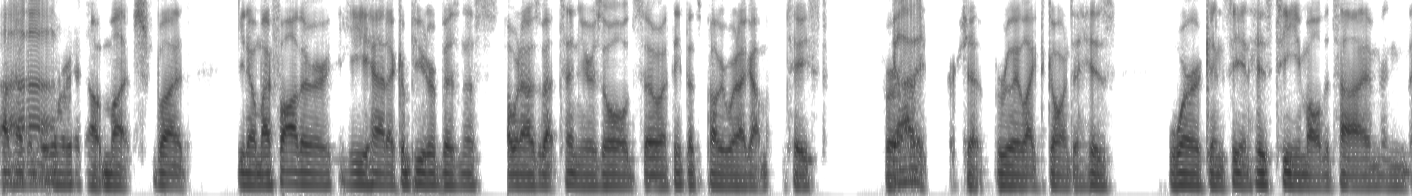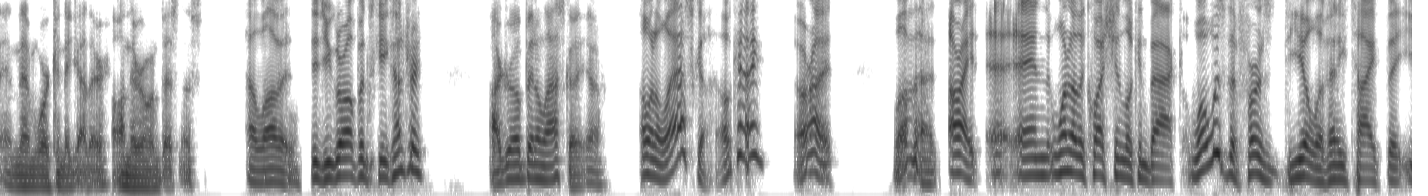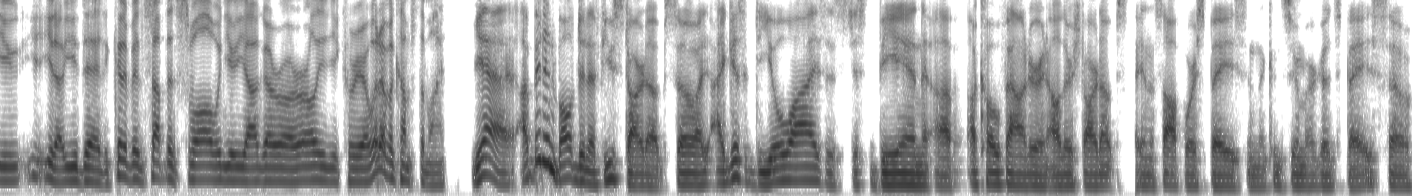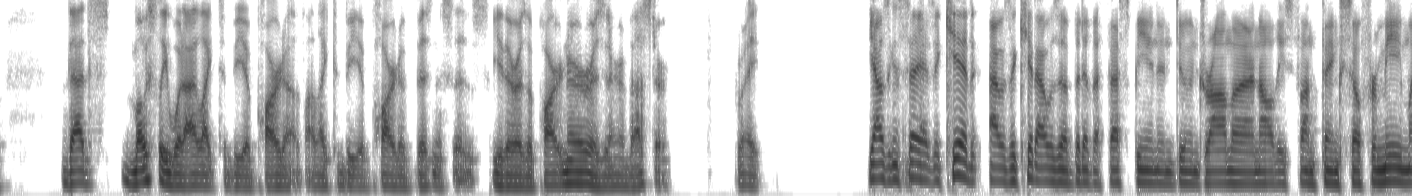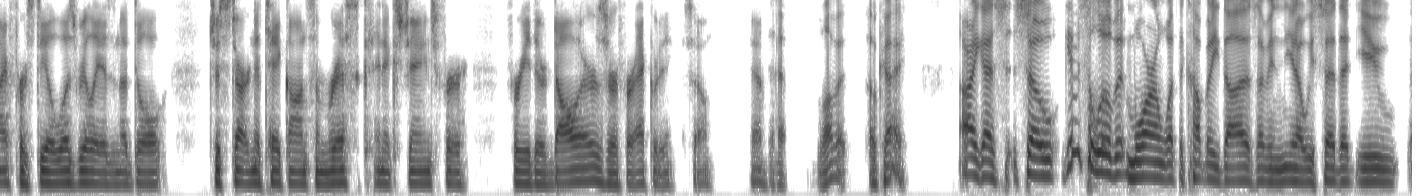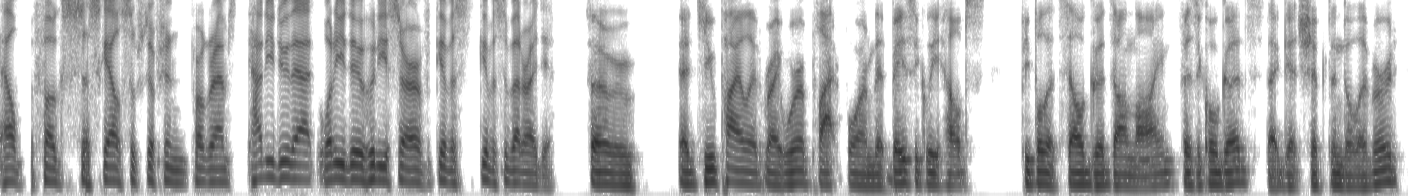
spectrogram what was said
not having to ah. worry about much, but you know, my father, he had a computer business when I was about 10 years old. So I think that's probably where I got my taste for got it. Really liked going to his work and seeing his team all the time and, and them working together on their own business. I love it. Did you grow up in ski country? I grew up in Alaska. Yeah. Oh, in Alaska. Okay. All right. Love that. All right. And one other question looking back, what was the first deal of any type that you, you know, you did? It could have been something small when you were younger or early in your career, whatever comes to mind. Yeah, I've been involved in a few startups. So I, I guess deal wise is just being a, a co founder in other startups in the software space and the consumer goods space. So that's mostly what I like to be a part of. I like to be a part of businesses, either as a partner or as an investor. Great. Yeah, I was going to say, as a kid, I was a kid, I was a bit of a thespian and doing drama and all these fun things. So for me, my first deal was really as an adult, just starting to take on some risk in exchange for for either dollars or for equity. So yeah. yeah love it. Okay. All right, guys. So give us a little bit more on what the company does. I mean, you know, we said that you help folks uh, scale subscription programs. How do you do that? What do you do? Who do you serve? Give us give us a better idea. So at QPilot, right, we're a platform that basically helps people that sell goods online, physical goods that get shipped and delivered,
